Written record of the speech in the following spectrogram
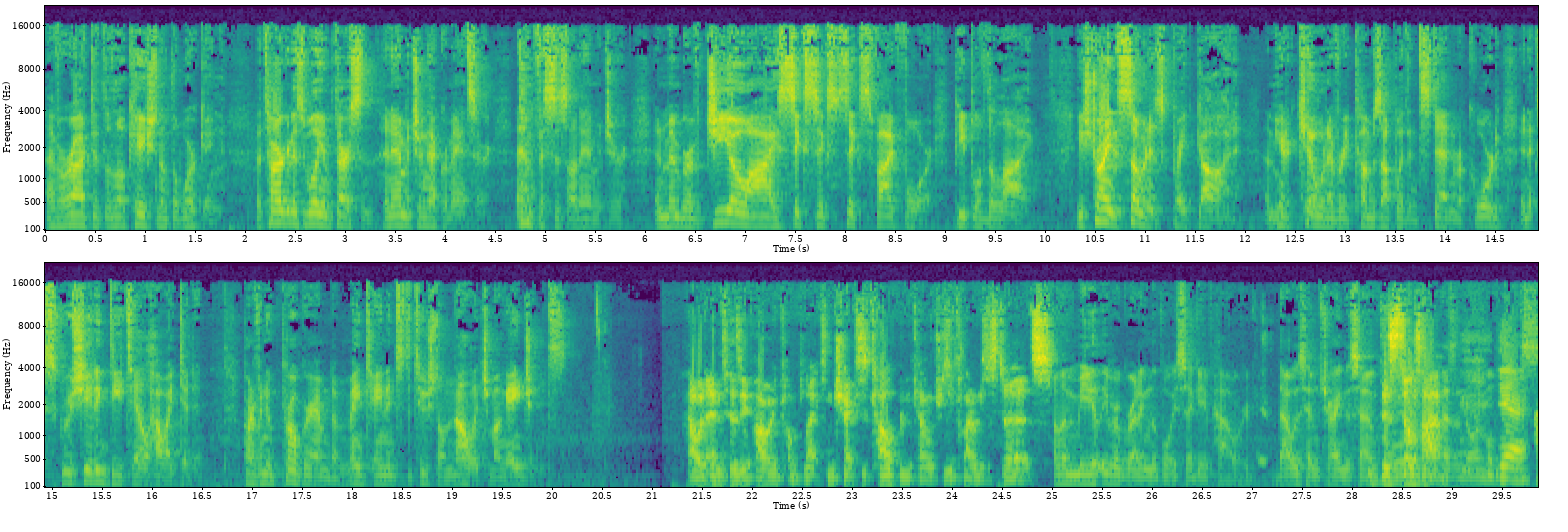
I've arrived at the location of the working. The target is William Thurston, an amateur necromancer. Emphasis on amateur. And member of GOI 66654, People of the Lie. He's trying to summon his great god. I'm here to kill whatever he comes up with instead and record in excruciating detail how I did it. Part of a new program to maintain institutional knowledge among agents. Howard enters the apartment complex and checks his carbon counter as he climbs the stairs. I'm immediately regretting the voice I gave Howard. That was him trying to sound There's cool still time. as a normal Yeah. voice.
